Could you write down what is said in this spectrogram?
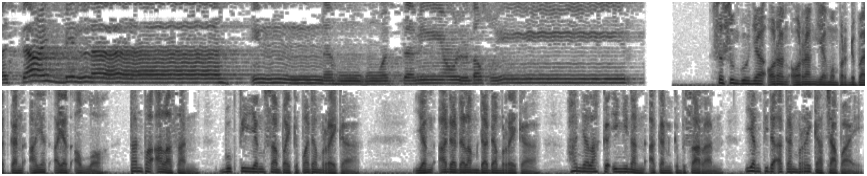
فاستعذ بالله إنه هو السميع البصير Sesungguhnya orang-orang yang memperdebatkan ayat-ayat Allah tanpa alasan, bukti yang sampai kepada mereka, yang ada dalam dada mereka hanyalah keinginan akan kebesaran yang tidak akan mereka capai.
